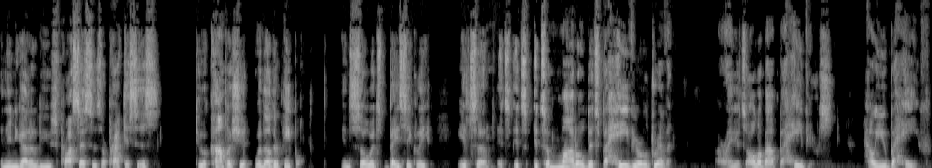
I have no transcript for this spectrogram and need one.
And then you got to use processes or practices to accomplish it with other people. And so it's basically it's a it's it's it's a model that's behavioral driven all right? It's all about behaviors how you behave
